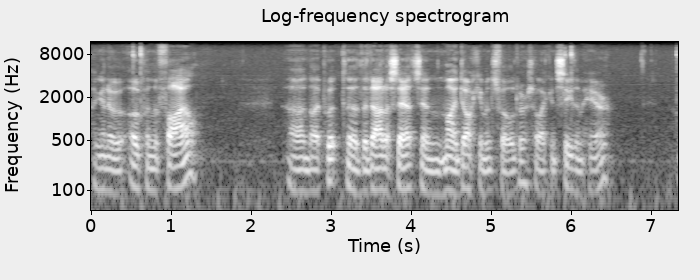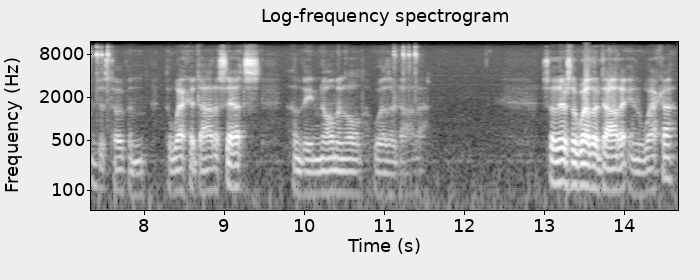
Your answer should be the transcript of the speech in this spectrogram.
I'm going to open the file. And I put uh, the data sets in my Documents folder so I can see them here. I'll just open the Weka data sets and the nominal weather data. So there's the weather data in Weka.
